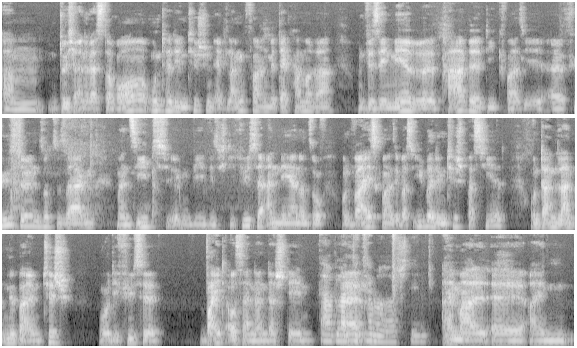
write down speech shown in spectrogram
ähm, durch ein Restaurant unter den Tischen entlangfahren mit der Kamera und wir sehen mehrere Paare, die quasi äh, füßeln sozusagen. Man sieht irgendwie, wie sich die Füße annähern und so und weiß quasi, was über dem Tisch passiert. Und dann landen wir bei einem Tisch, wo die Füße weit auseinander stehen. Da bleibt ähm, die Kamera stehen. Einmal äh, ein,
